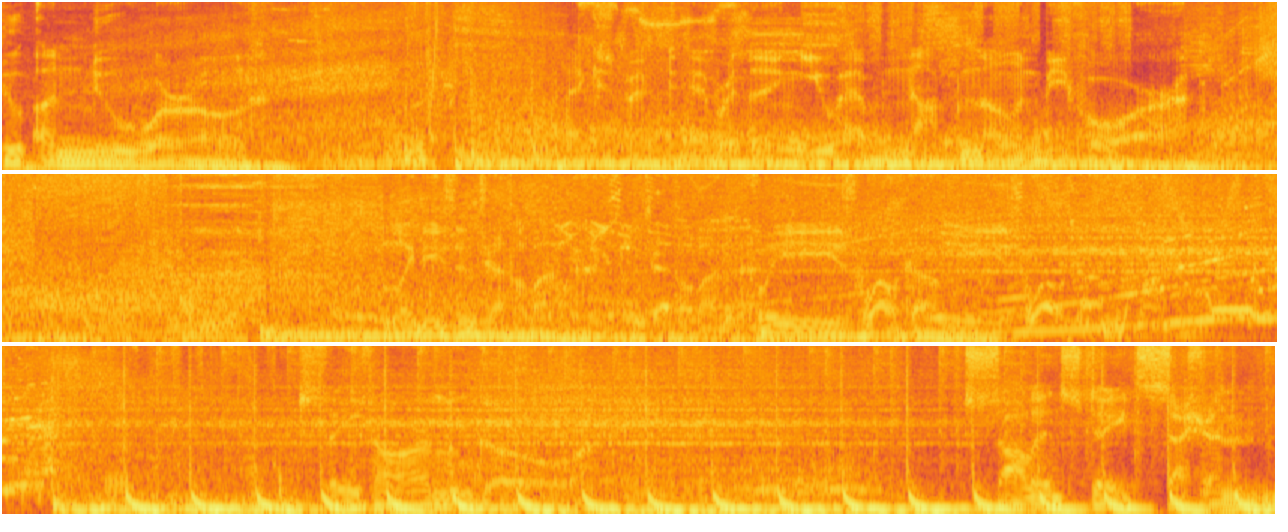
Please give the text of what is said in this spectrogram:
into a new world. Expect everything you have not known before. Ladies and gentlemen, ladies and gentlemen, please welcome, please welcome Cesar Lugo. Solid State Sessions.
